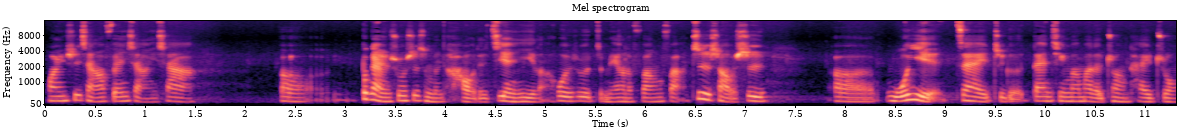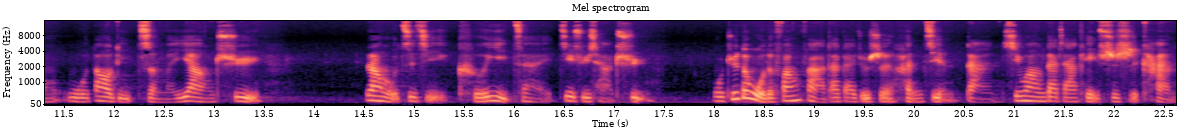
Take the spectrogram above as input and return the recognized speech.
黄医师想要分享一下，呃。不敢说是什么好的建议啦，或者说怎么样的方法，至少是，呃，我也在这个单亲妈妈的状态中，我到底怎么样去让我自己可以再继续下去？我觉得我的方法大概就是很简单，希望大家可以试试看。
